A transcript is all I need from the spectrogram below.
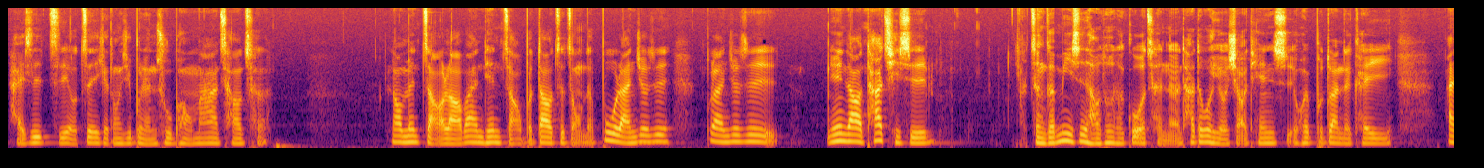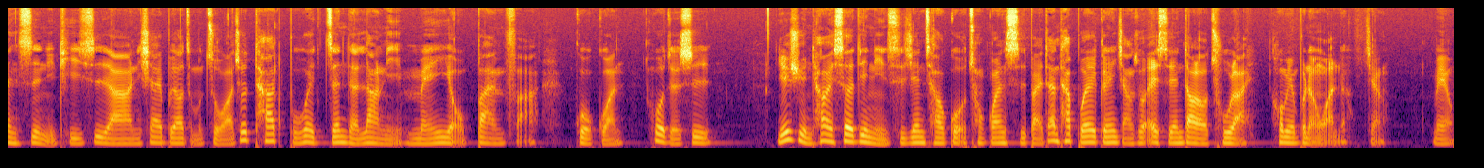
还是只有这一个东西不能触碰？妈的，超扯！那我们找老半天找不到这种的，不然就是不然就是，你知道，他其实整个密室逃脱的过程呢，它都会有小天使会不断的可以暗示你提示啊，你下一步要怎么做啊？就它不会真的让你没有办法过关，或者是。也许他会设定你时间超过闯关失败，但他不会跟你讲说，哎、时间到了出来，后面不能玩了，这样没有，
